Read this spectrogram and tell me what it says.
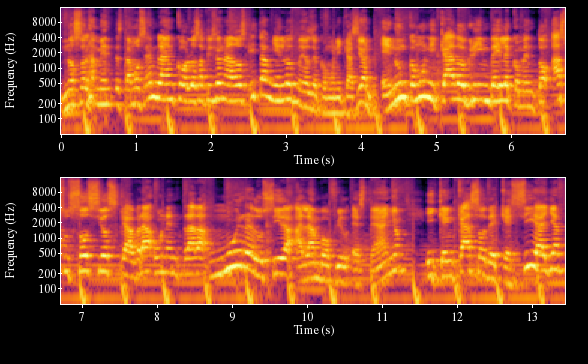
No solamente estamos en blanco los aficionados y también los medios de comunicación. En un comunicado, Green Bay le comentó a sus socios que habrá una entrada muy reducida al Lambeau Field este año y que en caso de que sí haya,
